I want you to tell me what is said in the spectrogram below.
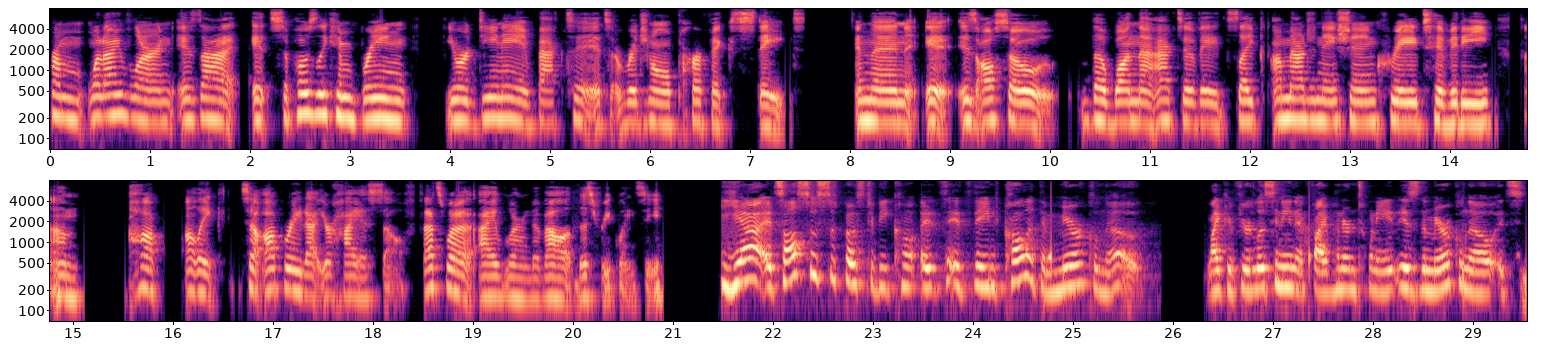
from what I've learned, is that it supposedly can bring your DNA back to its original perfect state. And then it is also the one that activates like imagination, creativity, um, hop uh, like to operate at your highest self. That's what I've learned about this frequency. Yeah, it's also supposed to be. Call- it's, it's they call it the miracle note. Like if you're listening at 528, is the miracle note. It's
